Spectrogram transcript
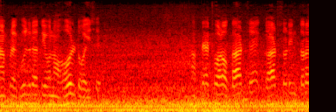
આપણે ગુજરાતીઓનો હોલ્ટ હોય છે. આ પેટ વાળો ઘાટ છે, ઘાટ કરીને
